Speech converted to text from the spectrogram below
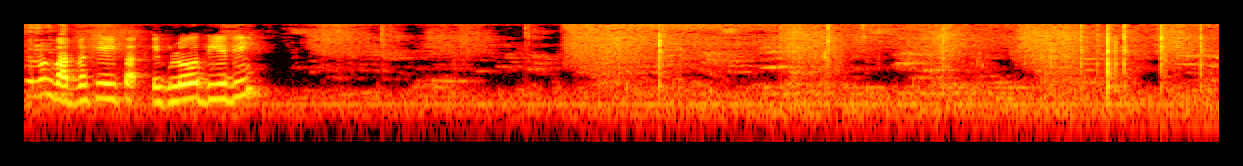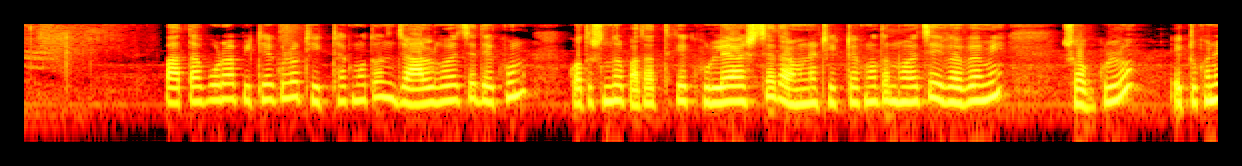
চলুন বাদ বাকি এই এগুলোও দিয়ে দিই। পাতা পোড়া পিঠেগুলো ঠিকঠাক মতন জাল হয়েছে, দেখুন। কত সুন্দর পাতার থেকে খুলে আসছে, তার মানে ঠিকঠাক মতন হয়েছে। এইভাবে আমি সবগুলো একটুখানি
